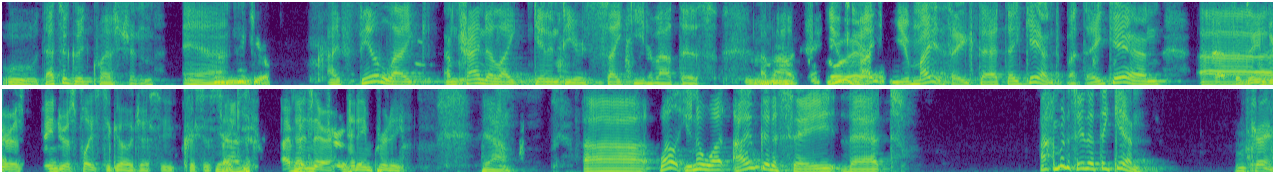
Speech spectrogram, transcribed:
Ooh, that's a good question. Oh, and Thank you. I feel like I'm trying to like get into your psyche about this. About you there. might you might think that they can't, but they can. That's Uh, a dangerous, dangerous place to go, Jesse. Chris's Yeah, psyche. I've been there. true. It ain't pretty. Yeah. Uh, well, you know what? I'm going to say that. I'm going to say that they can. Okay,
